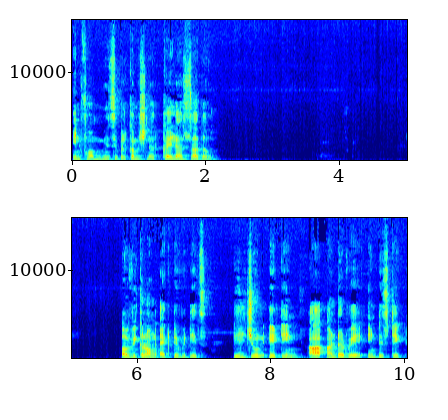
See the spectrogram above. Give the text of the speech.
informed Municipal Commissioner Kailas Jadhav. A week-long activities till June 18 are underway in district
